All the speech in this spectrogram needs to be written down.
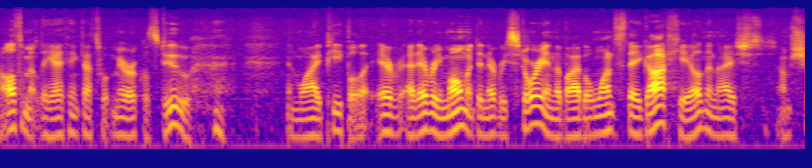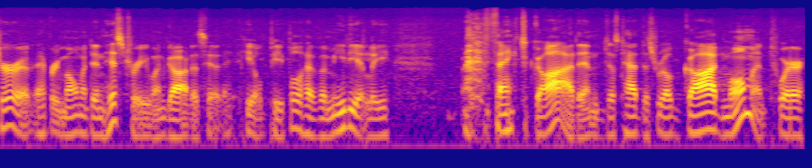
Ultimately, I think that's what miracles do. and why people every, at every moment in every story in the Bible, once they got healed, and I am sure at every moment in history when God has healed people, have immediately thanked God and just had this real God moment where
